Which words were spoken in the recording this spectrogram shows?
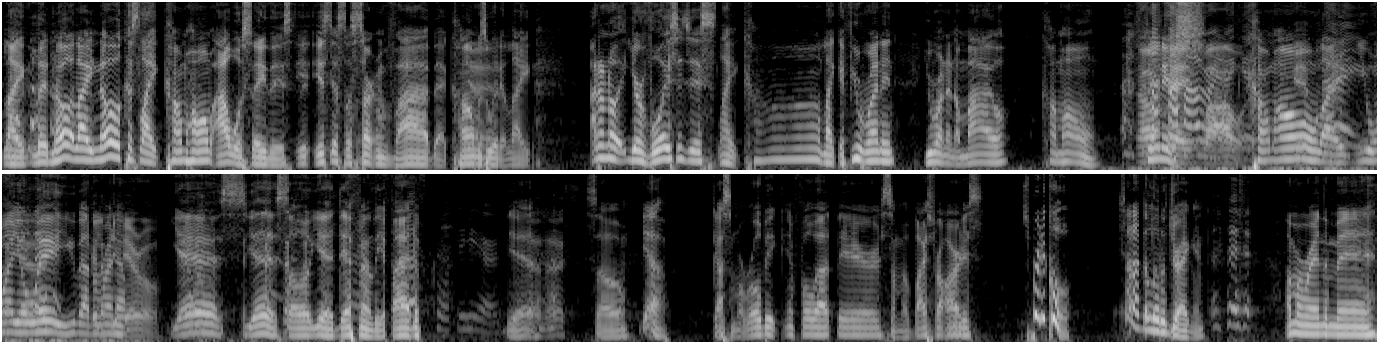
like? like no, like no, cause like come home. I will say this. It, it's just a certain vibe that comes Yeah. with it. Like I don't know, your voice is just like come. Like if you're running, you running a mile. Come home. Finish. Okay, wow. Come home. Good. Like you on your way. You about to run like out. a hero. Yes. Yes. So yeah, definitely. If I had to, That's cool to hear. yeah. Yeah, nice. So yeah, got some aerobic info out there, some advice for artists. It's pretty cool. Shout out to Little Dragon. I'm Moran Tha Man.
